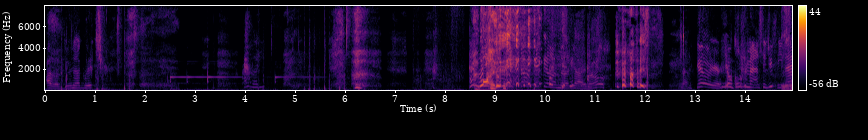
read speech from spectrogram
I love doing that glitch. Hi, buddy. What? Stop picking on that guy, bro. Get over here. Yo, Golden Mask, did you see that?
